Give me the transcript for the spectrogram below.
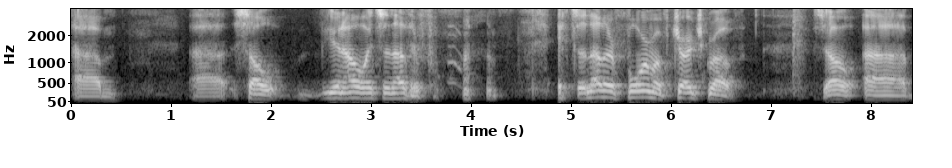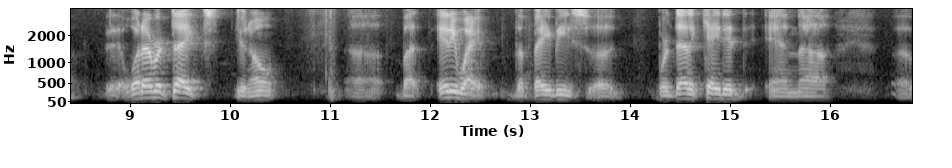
um, uh, so you know, it's another. it's another form of church growth. So uh, whatever it takes, you know. Uh, but anyway, the babies uh, were dedicated, and uh, uh,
